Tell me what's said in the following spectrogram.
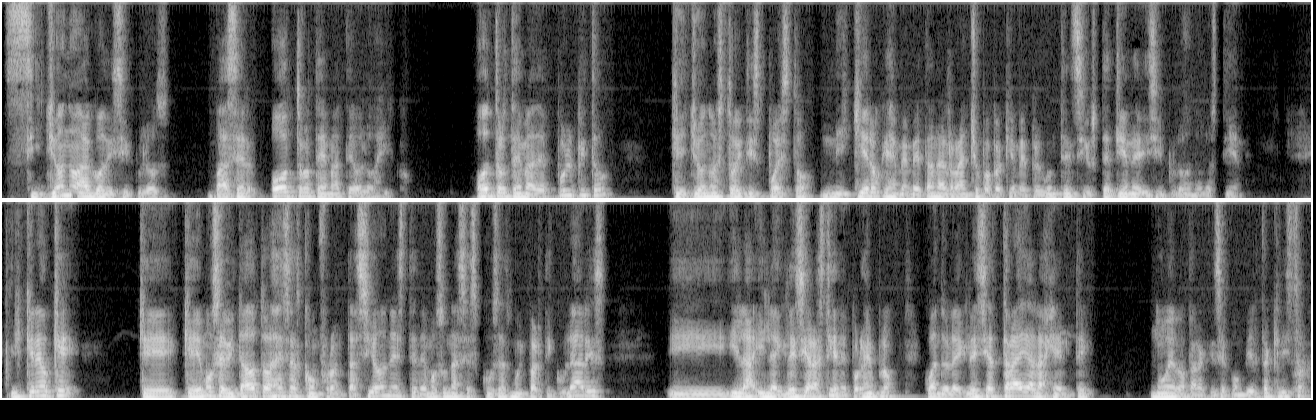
Si yo no hago discípulos, va a ser otro tema teológico, otro tema de púlpito que yo no estoy dispuesto, ni quiero que se me metan al rancho para que me pregunten si usted tiene discípulos o no los tiene. Y creo que, que, hemos evitado todas esas confrontaciones, tenemos unas excusas muy particulares y, la, y la iglesia las tiene. Por ejemplo, cuando la iglesia trae a la gente nueva para que se convierta a Cristo,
